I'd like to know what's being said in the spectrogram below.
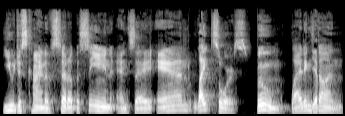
You just kind of set up a scene and say, and light source. Boom, lighting's Yep. done.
